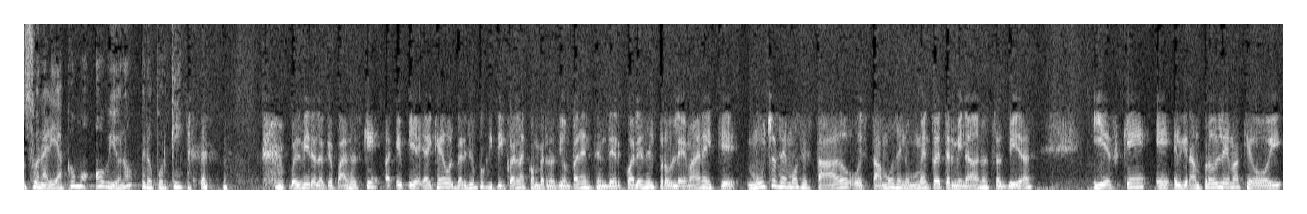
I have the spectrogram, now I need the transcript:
sonaría como obvio, ¿no? Pero ¿por qué? Pues mira, lo que pasa es que y hay que devolverse un poquitico en la conversación para entender cuál es el problema en el que muchos hemos estado o estamos en un momento determinado de nuestras vidas. Y es que eh, el gran problema que hoy,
